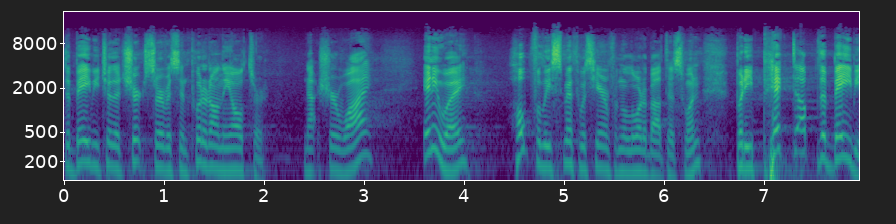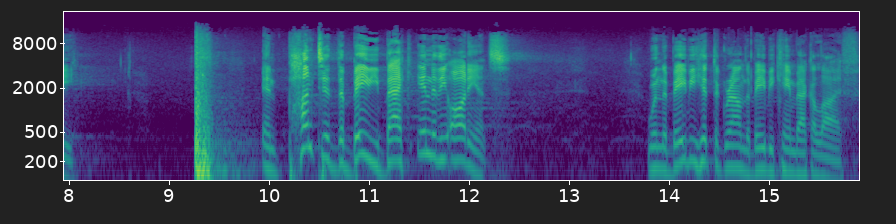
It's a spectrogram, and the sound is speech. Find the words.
the baby to the church service and put it on the altar. Not sure why. Anyway, hopefully Smith was hearing from the Lord about this one, but he picked up the baby and punted the baby back into the audience. When the baby hit the ground, the baby came back alive.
